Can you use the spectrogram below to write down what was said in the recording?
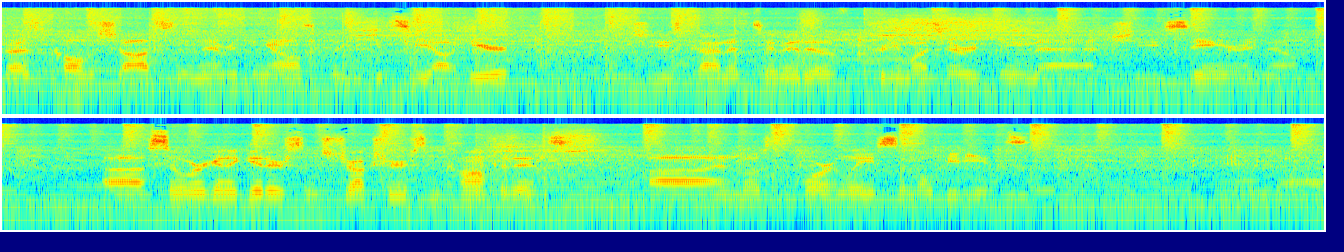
tries to call the shots and everything else. But you can see out here, she's kind of timid of pretty much everything that she's seeing right now. Uh, so we're going to get her some structure, some confidence, uh, and most importantly, some obedience. And uh,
